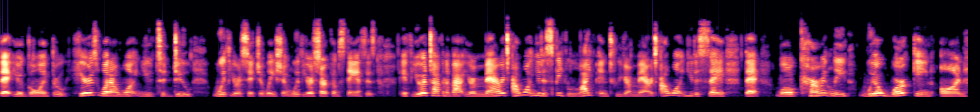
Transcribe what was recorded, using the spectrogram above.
that you're going through. Here's what I want you to do with your situation, with your circumstances. If you're talking about your marriage, I want you to speak life into your marriage. I want you to say that, well, currently we're working on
